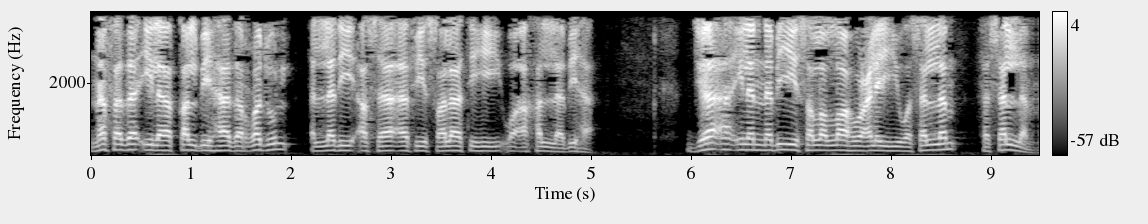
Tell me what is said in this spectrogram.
نفذ إلى قلب هذا الرجل الذي أساء في صلاته وأخل بها. جاء إلى النبي صلى الله عليه وسلم فسلم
